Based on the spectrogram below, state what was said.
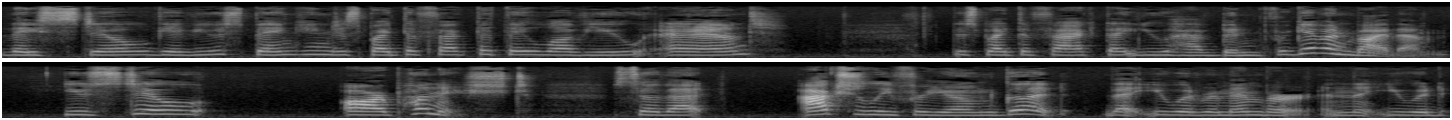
they still give you a spanking despite the fact that they love you and despite the fact that you have been forgiven by them. You still are punished so that actually for your own good that you would remember and that you would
